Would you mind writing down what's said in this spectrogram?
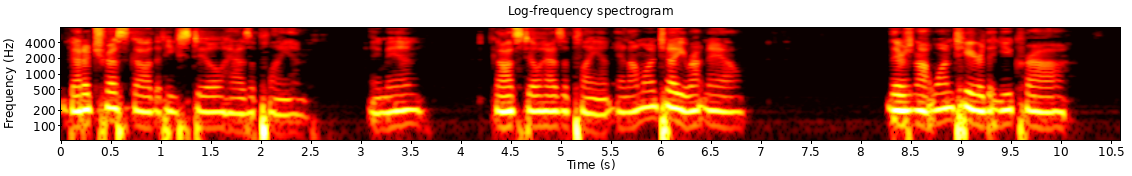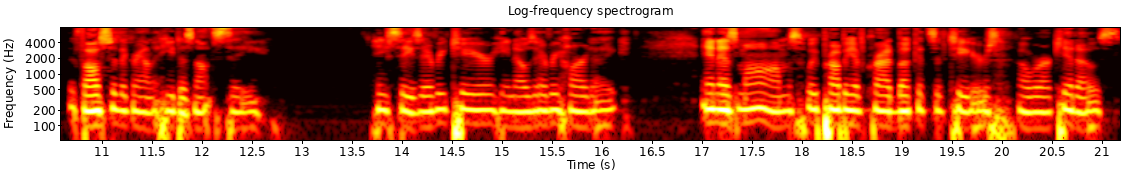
we've got to trust God that He still has a plan. Amen. God still has a plan. And I'm going to tell you right now, there's not one tear that you cry that falls to the ground that he does not see. He sees every tear. He knows every heartache. And as moms, we probably have cried buckets of tears over our kiddos.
